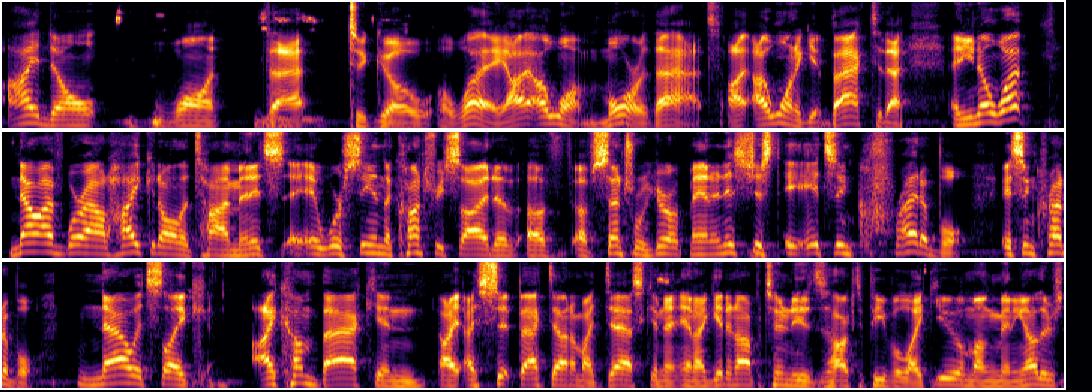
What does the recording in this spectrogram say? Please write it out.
I don't want that mm-hmm. to go away. I, I want more of that. I, I want to get back to that. And you know what? Now I've, we're out hiking all the time, and it's we're seeing the countryside of, of, of Central Europe, man, and it's just it's incredible. It's incredible. Now it's like I come back and I, I sit back down at my desk, and, and I get an opportunity to talk to people like you, among many others,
